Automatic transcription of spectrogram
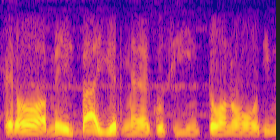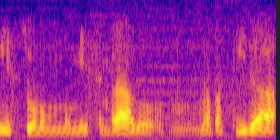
però a me il Bayern così in tono dimesso non, non mi è sembrato, la partita,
